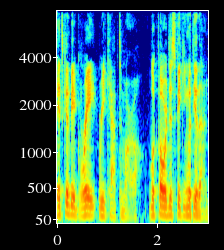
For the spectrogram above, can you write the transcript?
It's going to be a great recap tomorrow. Look forward to speaking with you then.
